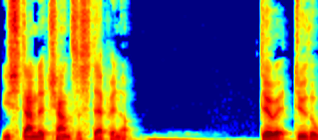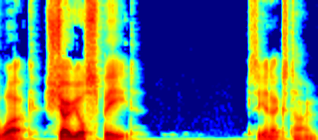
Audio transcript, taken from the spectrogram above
you stand a chance of stepping up. Do it. Do the work. Show your speed. See you next time.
